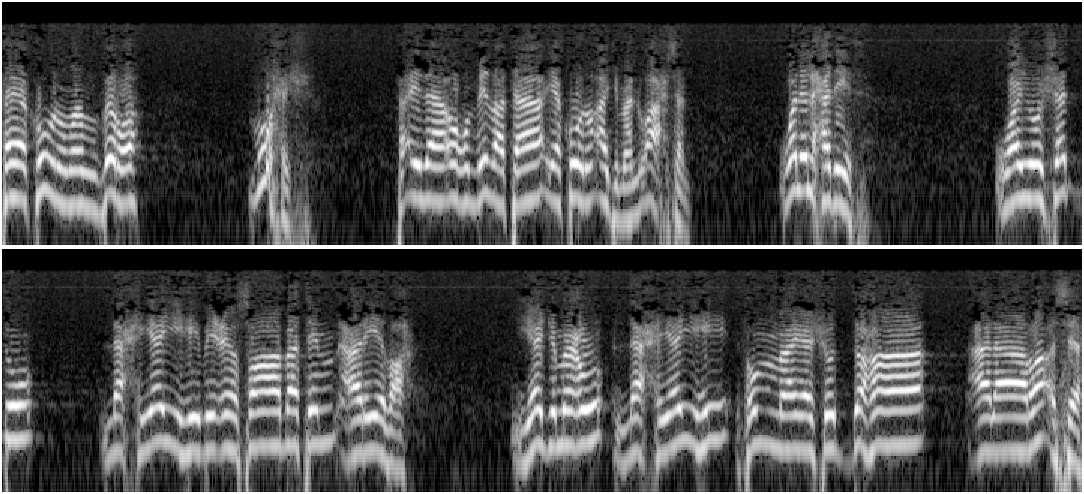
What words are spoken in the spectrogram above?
فيكون منظره موحش فإذا أغمضتا يكون أجمل وأحسن. وللحديث ويشد لحييه بعصابة عريضة. يجمع لحييه ثم يشدها على رأسه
